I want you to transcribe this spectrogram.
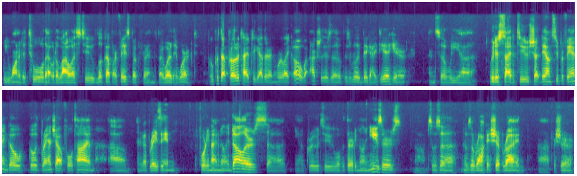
We wanted a tool that would allow us to look up our Facebook friends by where they worked. We put that prototype together, and we're like, oh, actually, there's a there's a really big idea here, and so we uh, we decided to shut down Superfan and go go with Branch Out full time. Um, ended up raising forty nine million dollars. Uh, you know, grew to over thirty million users um, so it was a it was a rocket ship ride uh, for sure.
